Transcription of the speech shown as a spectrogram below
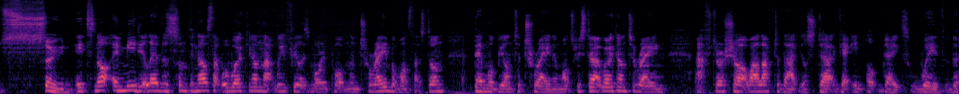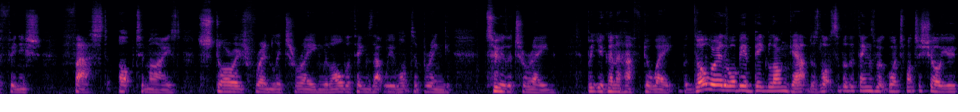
soon. It's not immediately. There's something else that we're working on that we feel is more important than terrain. But once that's done, then we'll be on to terrain. And once we start working on terrain, after a short while after that, you'll start getting updates with the finished, fast, optimized, storage-friendly terrain with all the things that we want to bring to the terrain. But you're going to have to wait. But don't worry, there will be a big long gap. There's lots of other things we're going to want to show you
